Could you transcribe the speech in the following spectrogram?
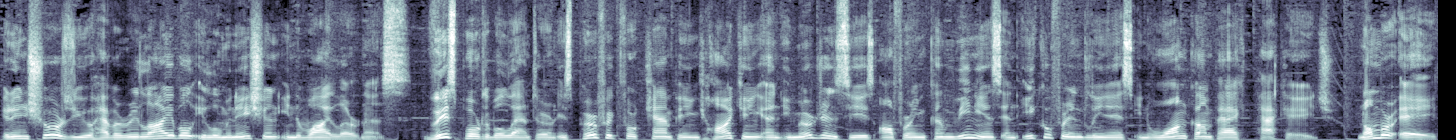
it ensures you have a reliable illumination in the wilderness. This portable lantern is perfect for camping, hiking, and emergencies, offering convenience and eco-friendliness in one compact package. Number 8.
